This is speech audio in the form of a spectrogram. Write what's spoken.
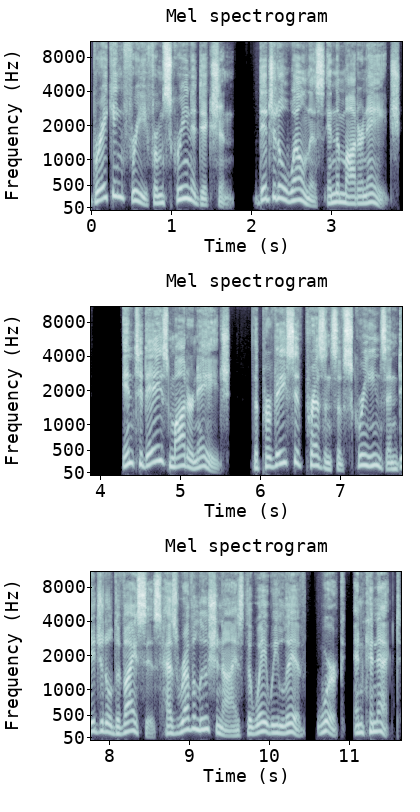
Breaking free from screen addiction, digital wellness in the modern age. In today's modern age, the pervasive presence of screens and digital devices has revolutionized the way we live, work, and connect.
